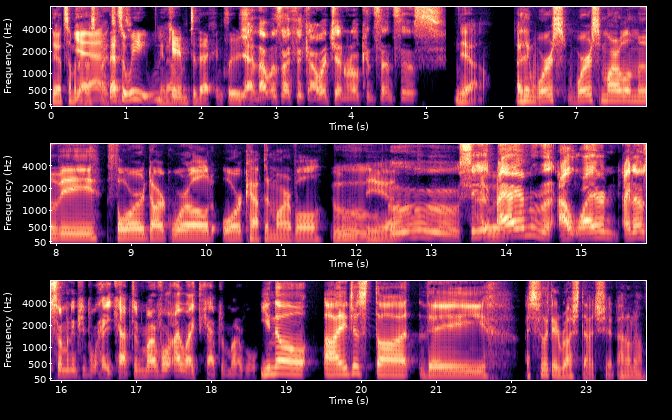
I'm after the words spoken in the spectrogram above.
They had some of the best Yeah. fight That's scenes. what we, we you know. came to that conclusion. yeah, that was, I think, our general consensus. Yeah. I think worst worst Marvel movie, Thor: Dark World or Captain Marvel. Ooh. Yeah. Ooh, see, I I, am the outlier. I know so many people hate Captain Marvel. I liked Captain Marvel. You know, I just thought they I just feel like they rushed that shit. I don't know.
